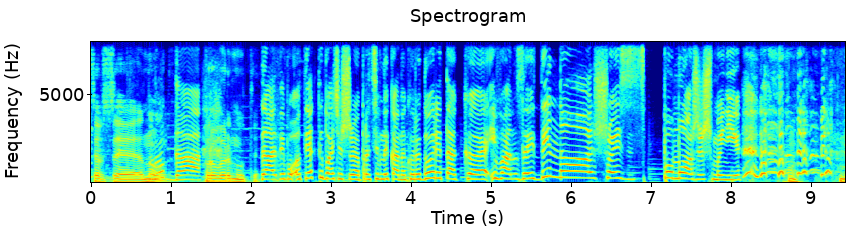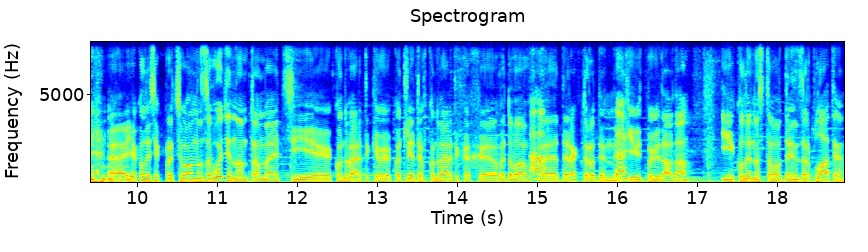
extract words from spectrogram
це все ну, Ну да. провернути. Да, типу, от як ти бачиш е, працівника на коридорі, так е, Іван, зайди, но щось поможеш мені. Е, Я колись як працював на заводі, нам там е, ці конвертики, котлети в конвертиках е, видавав А. директор один, Так. який відповідав. Да? І коли наставав день зарплати,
